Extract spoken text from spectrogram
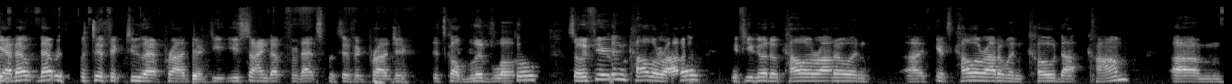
yeah, that that was specific to that project. You you signed up for that specific project. It's called Live Local. So if you're in Colorado, if you go to Colorado and uh, it's coloradoandco.com um,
